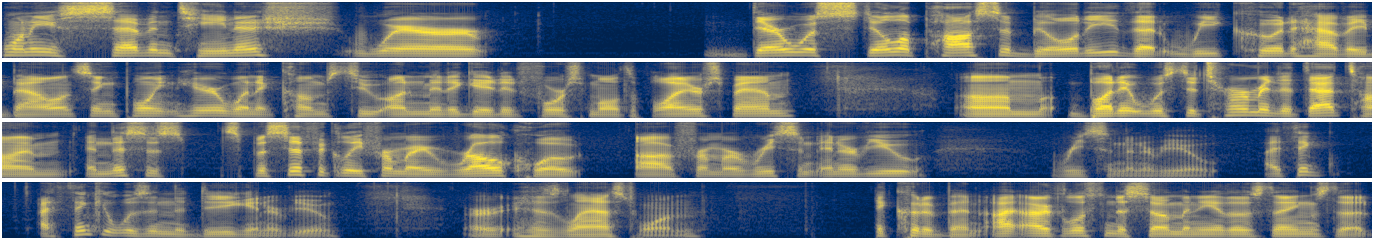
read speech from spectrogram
2017ish where there was still a possibility that we could have a balancing point here when it comes to unmitigated force multiplier spam. Um, but it was determined at that time, and this is specifically from a Wrel quote uh, from a recent interview. Recent interview. I think I think it was in the Deeg interview, or his last one. It could have been. I, I've listened to so many of those things that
